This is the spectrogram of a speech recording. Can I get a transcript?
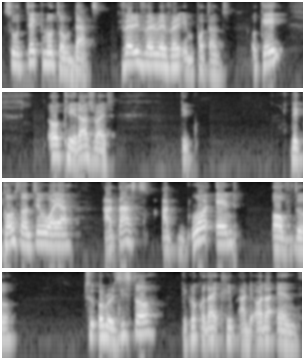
So take note of that. Very, very, very important. Okay? Okay, that's right. The, the constantan wire attached at one end of the 2 ohm resistor, the crocodile clip at the other end.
